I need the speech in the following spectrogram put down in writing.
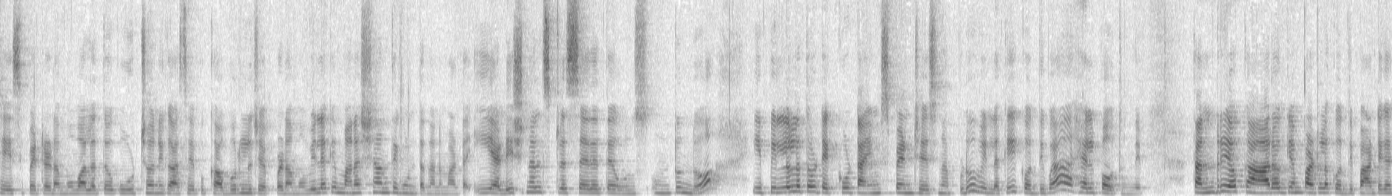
చేసి పెట్టడము వాళ్ళతో కూర్చొని కాసేపు కబుర్లు చెప్పడము వీళ్ళకి మనశ్శాంతిగా ఉంటుంది ఈ అడిషనల్ స్ట్రెస్ ఏదైతే ఉంటుందో ఈ పిల్లలతో ఎక్కువ టైం స్పెండ్ చేసినప్పుడు వీళ్ళకి కొద్దిగా హెల్ప్ అవుతుంది. తండ్రి యొక్క ఆరోగ్యం పట్ల కొద్దిపాటిగా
